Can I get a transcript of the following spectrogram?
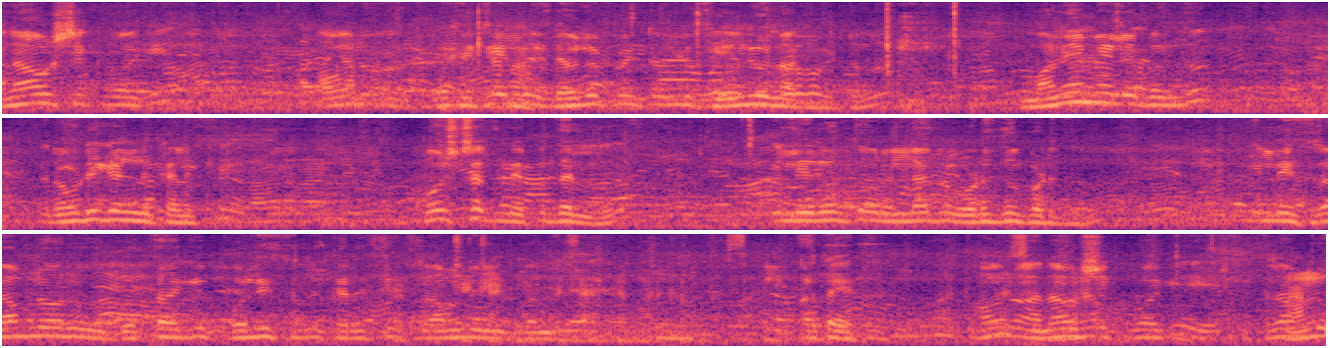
ಅನಾವಶ್ಯಕವಾಗಿ ಅವರು ಸಿಟಿಯಲ್ಲಿ ಡೆವಲಪ್ಮೆಂಟಲ್ಲಿ ಫೇಲ್ಯೂರ್ ಆಗಿಬಿಟ್ಟು ಮನೆ ಮೇಲೆ ಬಂದು ರೌಡಿಗಳನ್ನ ಕಲಿಸಿ ಪೋಸ್ಟರ್ ನೆಪದಲ್ಲಿ ಇಲ್ಲಿರುವಂಥವ್ರೆಲ್ಲರೂ ಹೊಡೆದು ಬಡಿದು ಇಲ್ಲಿ ಶ್ರಾಮ್ಲವರು ಗೊತ್ತಾಗಿ ಪೊಲೀಸರನ್ನು ಕರೆಸಿ ಶ್ರಾಮ್ಲು ಇಲ್ಲಿ ಬಂದ ಅರ್ಥ ಆಯ್ತು? ಅವನು ಅನಾವಶ್ಯಕವಾಗಿ ಶ್ರಾಮ್ಲು.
